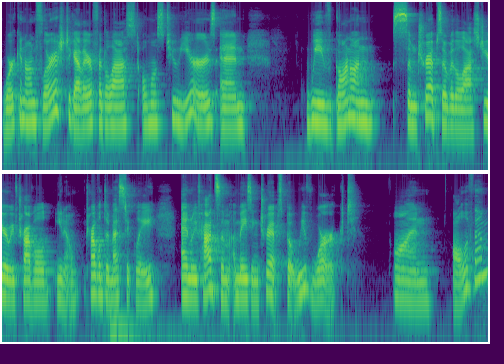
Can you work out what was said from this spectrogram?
working on Flourish together for the last almost two years. And we've gone on some trips over the last year. We've traveled, you know, traveled domestically and we've had some amazing trips, but we've worked on all of them,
